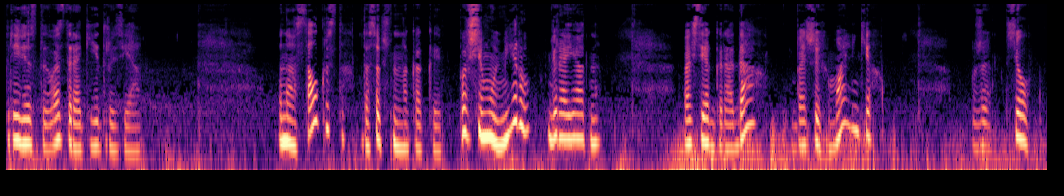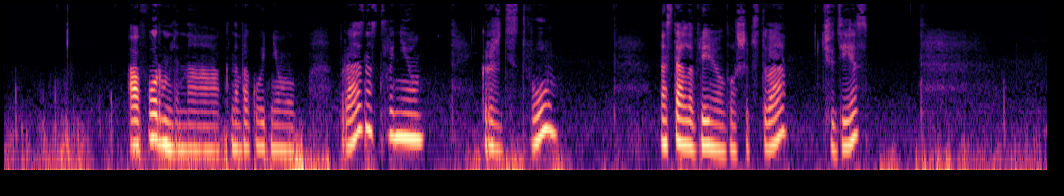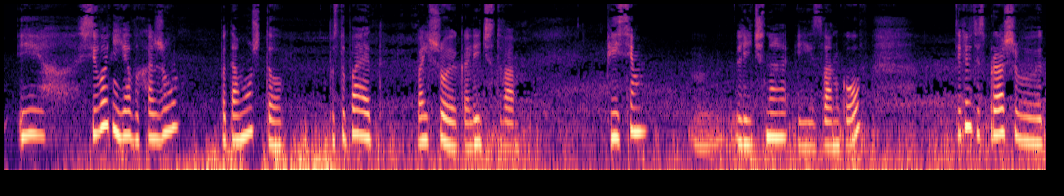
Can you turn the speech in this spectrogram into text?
Приветствую вас, дорогие друзья! У нас в Салкрустах, да, собственно, как и по всему миру, вероятно, во всех городах, больших и маленьких, уже все оформлено к новогоднему празднованию, к Рождеству. Настало время волшебства, чудес. И сегодня я выхожу, потому что поступает большое количество писем лично и звонков, где люди спрашивают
